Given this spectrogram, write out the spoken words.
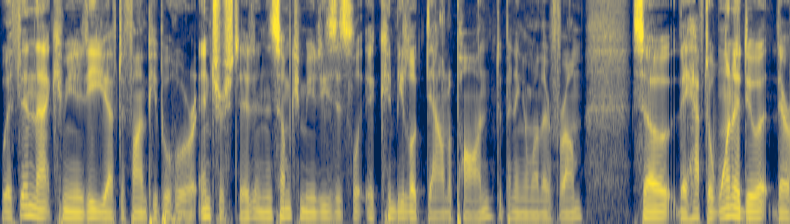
Within that community, you have to find people who are interested, and in some communities, it's it can be looked down upon depending on where they're from. So they have to want to do it. They're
